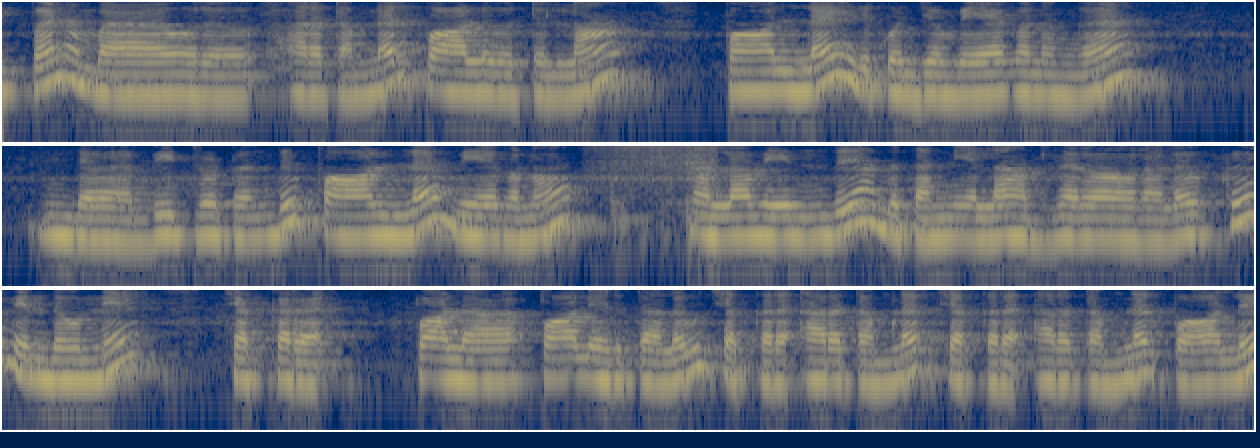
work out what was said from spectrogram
இப்போ நம்ம ஒரு அரை டம்ளர் பால் விட்டுடலாம். பாலில் இது கொஞ்சம் வேகணுங்க. இந்த பீட்ரூட் வந்து பாலில் வேகணும். நல்லா வெந்து அந்த தண்ணியெல்லாம் அப்சர்வ் ஆகிற அளவுக்கு வெந்தவுடனே சர்க்கரை. பால் பால் எடுத்த அளவு சர்க்கரை. அரை டம்ளர் சர்க்கரை. அரை டம்ளர் பால்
